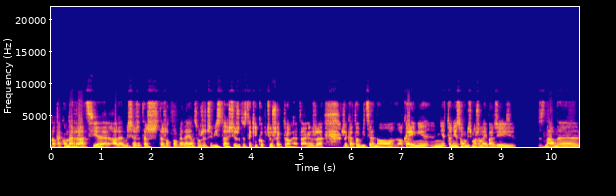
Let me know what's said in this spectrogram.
no, taką narrację, ale myślę, że też, też odpowiadającą rzeczywistości, że to jest taki kopciuszek trochę, tak, że, że Katowice, no okej, okay, nie, nie, to nie są być może najbardziej znane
